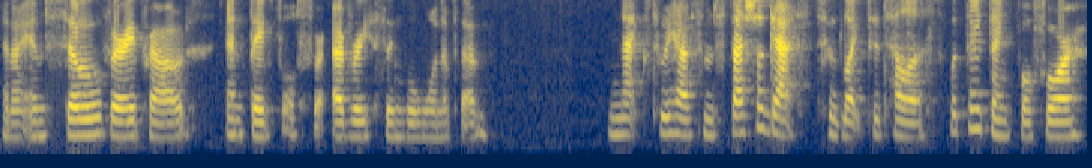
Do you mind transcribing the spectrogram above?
and I am so very proud and thankful for every single one of them. Next, we have some special guests who'd like to tell us what they're thankful for.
